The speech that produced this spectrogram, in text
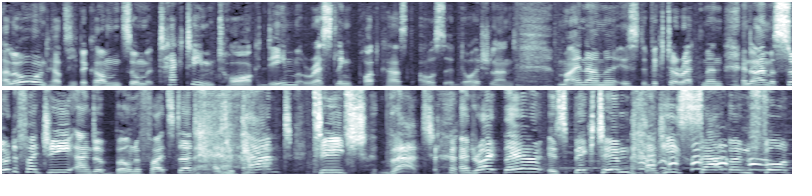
Hallo und herzlich willkommen zum Tag Team Talk, dem Wrestling Podcast aus Deutschland. Mein Name ist Victor Redman and I'm a certified G and a bona fide stud and you can't teach that. And right there is Big Tim and he's seven foot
